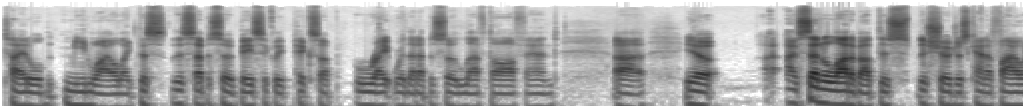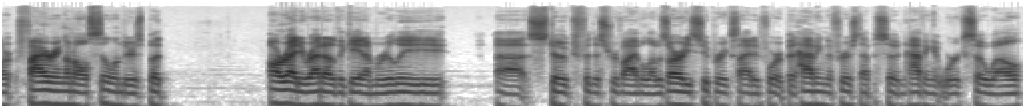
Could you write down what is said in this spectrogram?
titled "Meanwhile." Like this, this episode basically picks up right where that episode left off, and uh, you know, I, I've said a lot about this this show just kind of fire, firing on all cylinders, but already right out of the gate, I'm really uh, stoked for this revival. I was already super excited for it, but having the first episode and having it work so well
